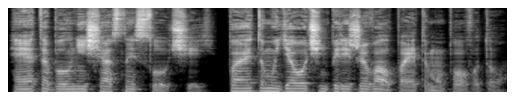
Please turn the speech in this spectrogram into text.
Это был несчастный случай, поэтому я очень переживал по этому поводу.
